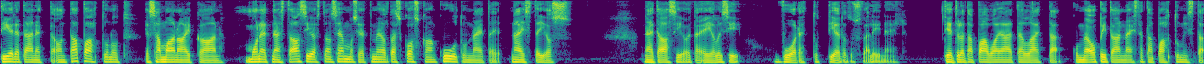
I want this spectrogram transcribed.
tiedetään, että on tapahtunut ja samaan aikaan monet näistä asioista on semmoisia, että me ei oltaisi koskaan kuultu näitä, näistä, jos näitä asioita ei olisi vuodettu tiedotusvälineille. Tietyllä tapaa voi ajatella, että kun me opitaan näistä tapahtumista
